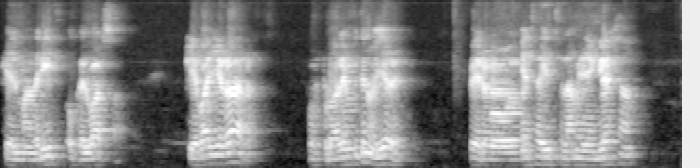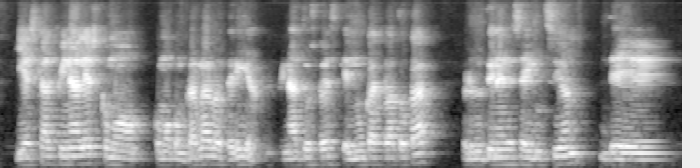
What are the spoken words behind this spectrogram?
que el Madrid o que el Barça. ¿Que va a llegar? Pues probablemente no llegue. Pero ya se ha dicho la media inglesa, y es que al final es como, como comprar la lotería. Al final tú sabes que nunca te va a tocar, pero tú tienes esa ilusión de,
